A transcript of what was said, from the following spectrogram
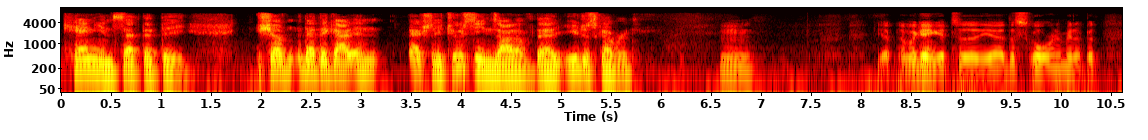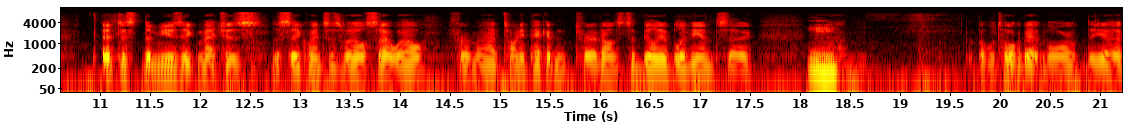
canyon set that they shoved that they got in actually two scenes out of that you discovered. Hmm. Yep, and we're going to get to the uh, the score in a minute, but it just the music matches the sequence as well so well from uh, Tiny Peckett and Pterodons to Billy Oblivion. So, Mhm. um, but we'll talk about more of the uh,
